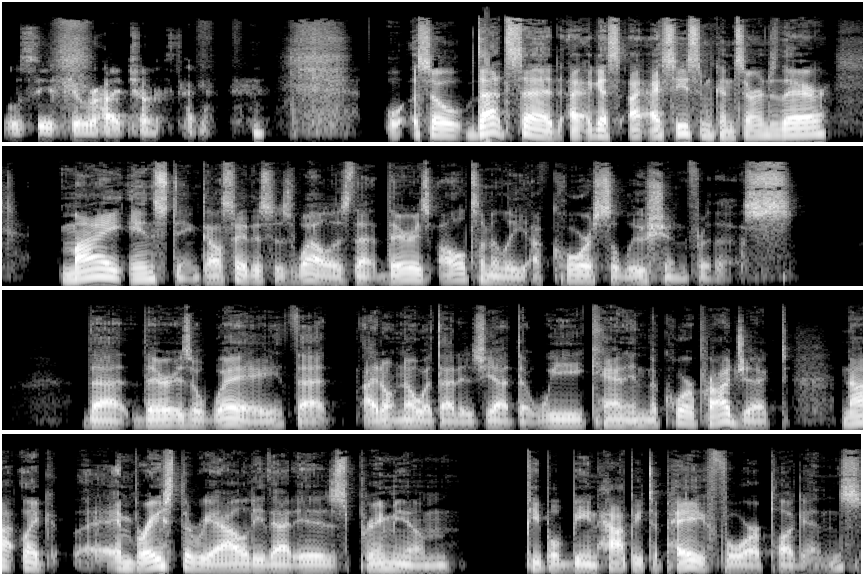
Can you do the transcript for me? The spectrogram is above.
We'll see if you're right, Jonathan. so that said, I, guess I, see some concerns there. My instinct, I'll say this as well, is that there is ultimately a core solution for this. That there is a way that I don't know what that is yet, that we can, in the core project, not like embrace the reality that is premium people being happy to pay for plugins,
